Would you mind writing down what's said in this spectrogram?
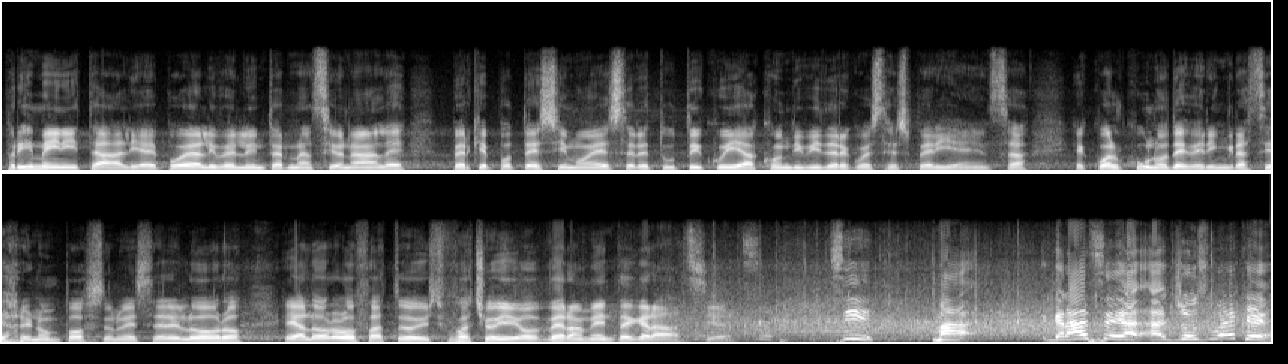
prima in Italia e poi a livello internazionale perché potessimo essere tutti qui a condividere questa esperienza e qualcuno deve ringraziare, non possono essere loro e allora lo faccio io, veramente grazie. Sì, ma grazie a, a Giosuè che...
